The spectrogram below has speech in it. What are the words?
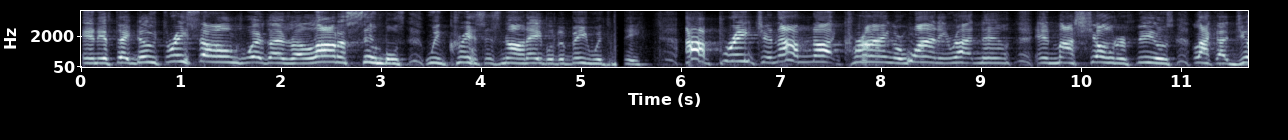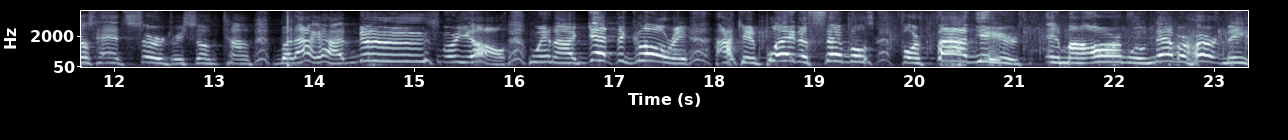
And if they do three songs where there's a lot of cymbals when Chris is not able to be with me, I preach and I'm not crying or whining right now, and my shoulder feels like I just had surgery sometime. But I got news for y'all. When I get to glory, I can play the cymbals for five years, and my arm will never hurt me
